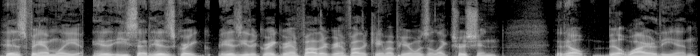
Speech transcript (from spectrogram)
His family, his, he said his great, his either great grandfather or grandfather came up here and was an electrician that helped build wire the inn.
